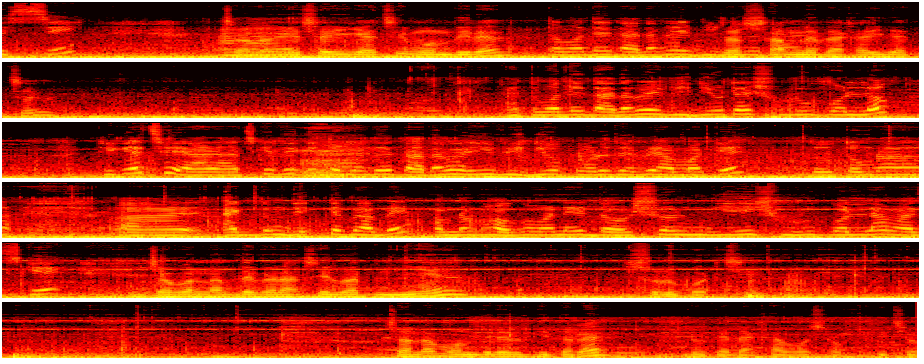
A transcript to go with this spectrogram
এসেছি। চলো এসেই গেছি মন্দিরে। তোমাদের দাদাভাই যার ভিডিও সামনে দেখাই যাচ্ছে। আর তোমাদের দাদাভাই ভিডিওটা শুরু করল। ঠিক আছে? আর আজকে থেকে তোমাদের দাদাভাই ভিডিও করে দেবে আমাকে। তো তোমরা একদম দেখতে পাবে। আমরা ভগবানের দর্শন দিয়েই শুরু করলাম আজকে। জগন্নাথ দেবের আশীর্বাদ নিয়ে শুরু করছি। চলো মন্দিরের ভিতরে ঢুকে দেখাবো সব কিছু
